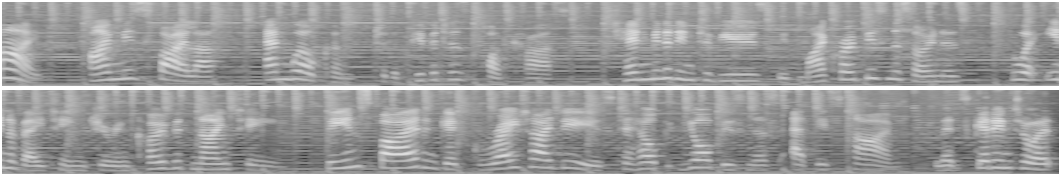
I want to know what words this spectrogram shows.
Hi, I'm Ms. Filer, and welcome to the Pivoters Podcast 10 minute interviews with micro business owners who are innovating during COVID 19. Be inspired and get great ideas to help your business at this time. Let's get into it.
